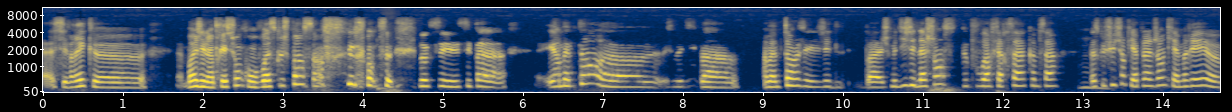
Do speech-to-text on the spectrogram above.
euh, c'est vrai que euh, moi j'ai l'impression qu'on voit ce que je pense. Hein, donc c'est c'est pas. Et en même temps, je me dis bah en même temps j'ai bah, je me dis j'ai de la chance de pouvoir faire ça comme ça parce que je suis sûre qu'il y a plein de gens qui aimeraient euh,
